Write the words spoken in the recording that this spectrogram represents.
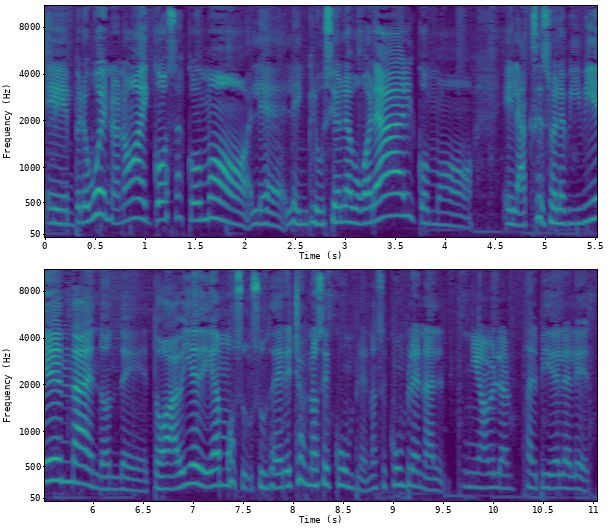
Eh, pero bueno, ¿no? Hay cosas como la, la inclusión laboral, como el acceso a la vivienda, en donde todavía, digamos, su- sus derechos no se cumplen, no se cumplen al, Ni hablar. al pie de la letra.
